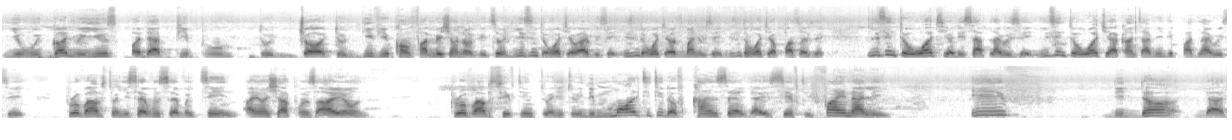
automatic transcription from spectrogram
You will, God will use other people to judge to give you confirmation of it. So listen to what your wife will say, listen to what your husband will say, listen to what your pastor will say, listen to what your discipler will say, listen to what your accountability partner will say. Proverbs 27 17, iron sharpens iron. Proverbs 15 22, in the multitude of counsel there is safety. Finally, if the door that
